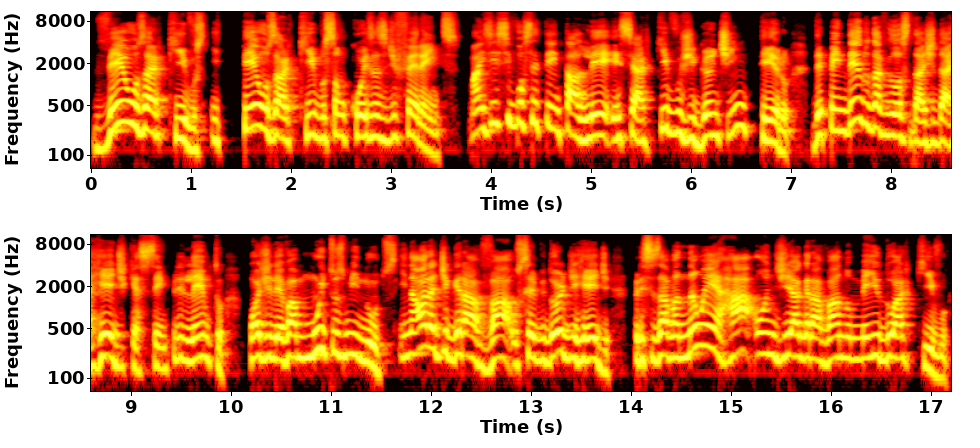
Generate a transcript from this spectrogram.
ver os arquivos e os arquivos são coisas diferentes. Mas e se você tentar ler esse arquivo gigante inteiro? Dependendo da velocidade da rede, que é sempre lento, pode levar muitos minutos. E na hora de gravar, o servidor de rede precisava não errar onde ia gravar no meio do arquivo.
